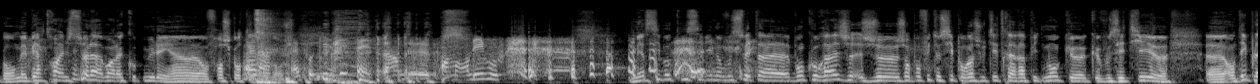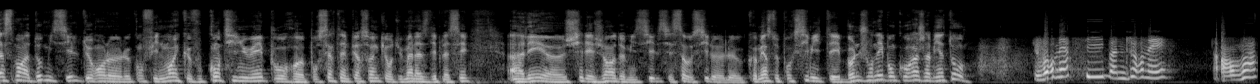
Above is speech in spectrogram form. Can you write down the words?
Bon, mais Bertrand est le seul à avoir la coupe mulet, hein, en Franche-Comté. Il faut qu'il déteste hein, de prendre rendez-vous. Merci beaucoup Céline, on vous souhaite un bon courage. J'en profite aussi pour ajouter très rapidement que, que vous étiez euh, euh, en déplacement à domicile durant le, le, confinement et que vous continuez pour, pour certaines personnes qui ont du mal à se déplacer à aller chez les gens à domicile. C'est ça aussi le, le commerce de proximité. Bonne journée, bon courage, à bientôt. Je vous remercie, bonne journée. Au revoir.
